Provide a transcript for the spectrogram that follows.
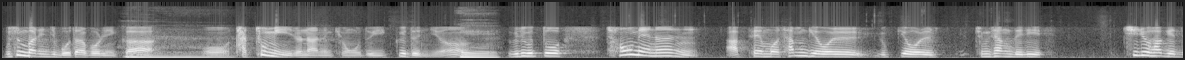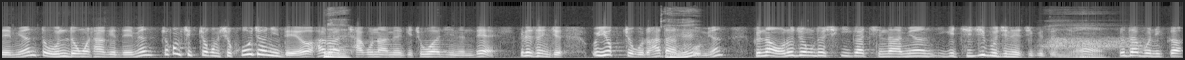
무슨 말인지 못 알아버리니까 음. 어, 다툼이 일어나는 경우도 있거든요. 음. 그리고 또 처음에는 앞에 뭐 3개월, 6개월 증상들이 치료하게 되면 또 운동을 하게 되면 조금씩 조금씩 호전이 돼요. 하루 네. 자고 나면 이렇게 좋아지는데 그래서 이제 의욕적으로 하다 네. 보면 그러나 어느 정도 시기가 지나면 이게 지지부진해지거든요. 아. 그러다 보니까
